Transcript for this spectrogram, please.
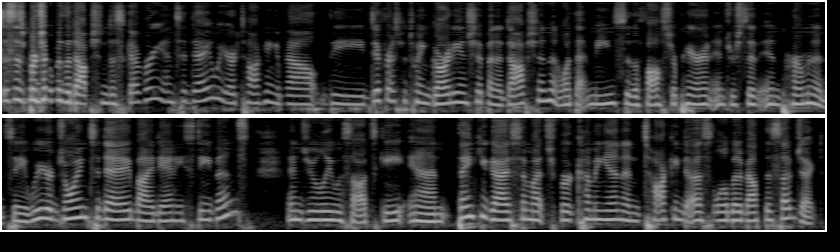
This is Bridgette with Adoption Discovery, and today we are talking about the difference between guardianship and adoption and what that means to the foster parent interested in permanency. We are joined today by Danny Stevens and Juli Wisotsky, and thank you guys so much for coming in and talking to us a little bit about this subject.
